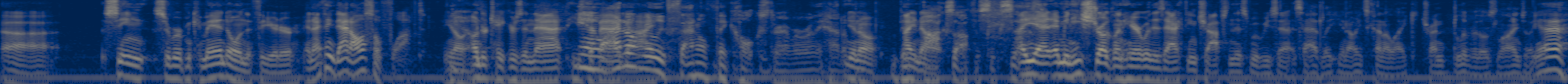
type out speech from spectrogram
uh, seeing Suburban Commando in the theater, and I think that also flopped. You know, Yeah. Undertaker's in that. He's yeah, the bad I don't guy. really, I don't think Hulkster ever really had a You know, big, big know. box office success. Uh, yeah, I mean, he's struggling here with his acting chops in this movie. Sadly, you know, he's kind of like trying to deliver those lines. Like, yeah,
